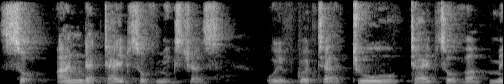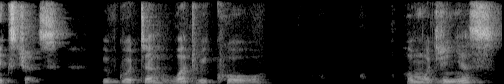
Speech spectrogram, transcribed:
So under types of mixtures, we've got uh, two types of uh, mixtures. We've got uh, what we call homogeneous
